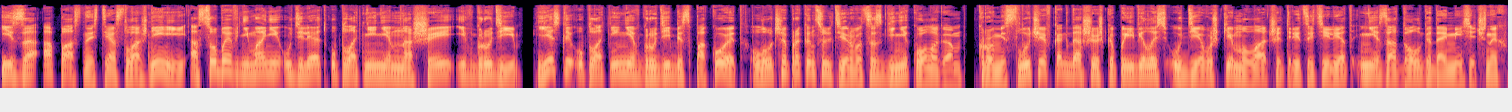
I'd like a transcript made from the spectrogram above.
Из-за опасности осложнений особое внимание уделяют уплотнениям на шее и в груди. Если уплотнение в груди беспокоит, лучше проконсультироваться с гинекологом. Кроме случаев, когда шишка появилась у девушки младше 30 лет незадолго до месячных.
